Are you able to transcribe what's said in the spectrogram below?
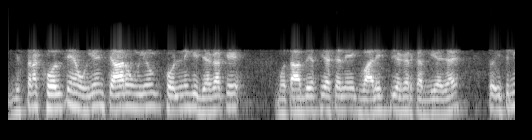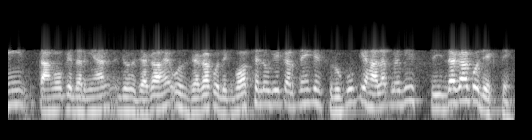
जिस तरह खोलते हैं उंगलियाँ चार उंगलियों को खोलने की जगह के मुताबिक या चले एक वालिश भी अगर कर लिया जाए तो इतनी टांगों के दरमियान जो जगह है, उस जगह को देख, बहुत से लोग ये करते हैं कि रुकू की हालत में भी जगह को देखते हैं।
